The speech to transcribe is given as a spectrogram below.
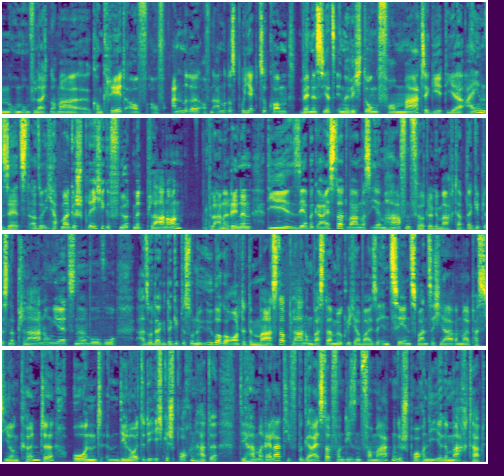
Um, um vielleicht nochmal äh, konkret auf, auf, andere, auf ein anderes Projekt zu kommen, wenn es jetzt in Richtung Formate geht, die ihr einsetzt. Also ich habe mal Gespräche geführt mit Planern, Planerinnen, die sehr begeistert waren, was ihr im Hafenviertel gemacht habt. Da gibt es eine Planung jetzt, ne, wo, wo, also da, da gibt es so eine übergeordnete Masterplanung, was da möglicherweise in 10, 20 Jahren mal passieren könnte. Und ähm, die Leute, die ich gesprochen hatte, die haben relativ begeistert von diesen Formaten gesprochen, die ihr gemacht habt.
